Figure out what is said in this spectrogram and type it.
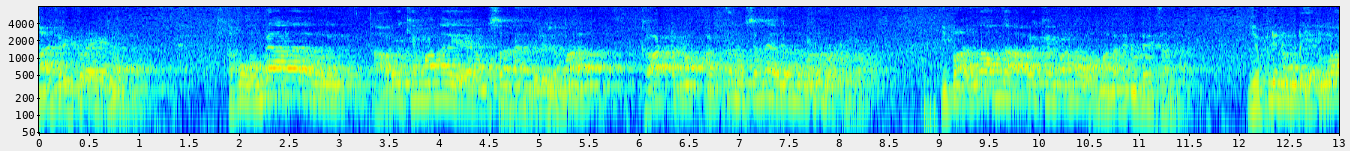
நாக்கு ரிப்பேர் ஆகிட்டுன்னு அப்போ உண்மையான ஒரு ஆரோக்கியமான அம்சம் என்னன்னு சொல்லி சொன்னால் காட்டணும். அடுத்த நிமிஷமே அதுலேருந்து விடுபட்டுருக்கோம். இப்போ அதுதான் வந்து ஆரோக்கியமான ஒரு மனதினுடைய தன்மை. எப்படி நம்முடைய எல்லா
